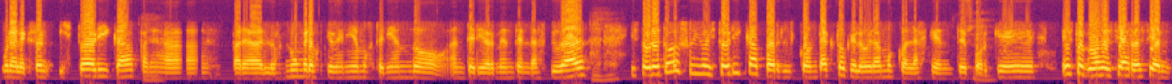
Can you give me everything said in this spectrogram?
una elección histórica para, para los números que veníamos teniendo anteriormente en la ciudad y sobre todo yo digo histórica por el contacto que logramos con la gente, porque esto que vos decías recién,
